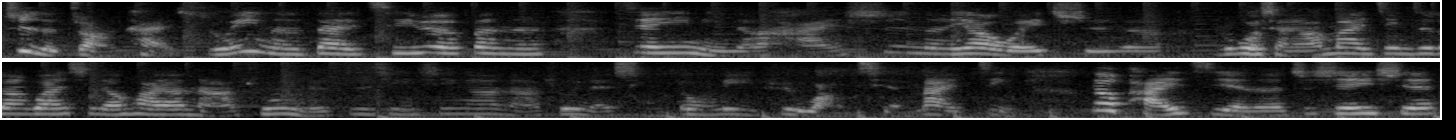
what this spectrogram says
滞的状态。所以呢，在七月份呢，建议你呢，还是呢要维持呢，如果想要迈进这段关系的话，要拿出你的自信心啊，拿出你的行动力去往前迈进，要排解呢这些一些。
